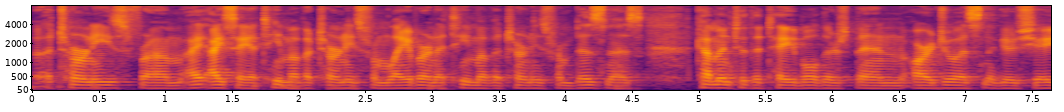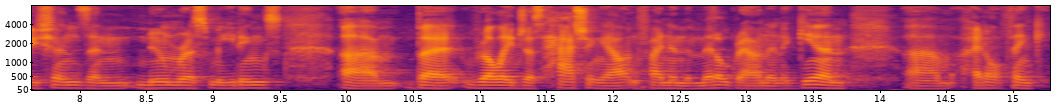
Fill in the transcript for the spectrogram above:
attorneys from, I, I, say a team of attorneys from labor and a team of attorneys from business coming to the table. There's been arduous negotiations and numerous meetings, um, but really just hashing out and finding the middle ground. And again, um, I don't think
